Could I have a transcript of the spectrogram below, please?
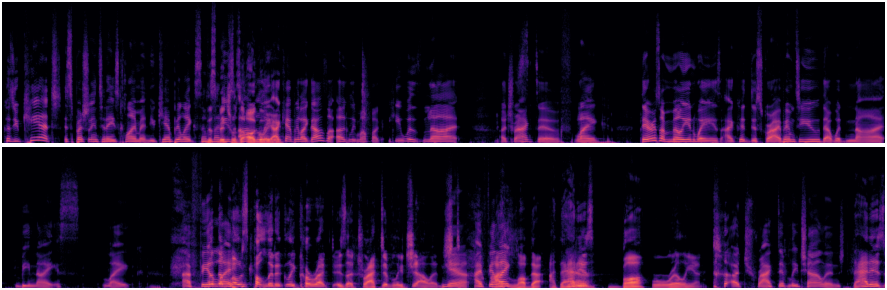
Because you can't, especially in today's climate, you can't be like somebody's was ugly. ugly. I can't be like that was an ugly motherfucker. He was not attractive. Like there's a million ways I could describe him to you that would not be nice. Like I feel But the like most politically correct is attractively challenged. yeah, I feel I like I love that. That Yeah. is brilliant. attractively challenged. That is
